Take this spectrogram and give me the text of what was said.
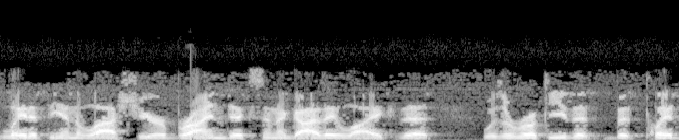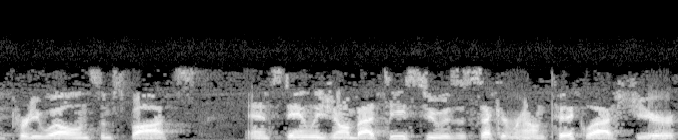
late at the end of last year. Brian Dixon, a guy they like that was a rookie that that played pretty well in some spots. And Stanley Jean Baptiste, who was a second round pick last year,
